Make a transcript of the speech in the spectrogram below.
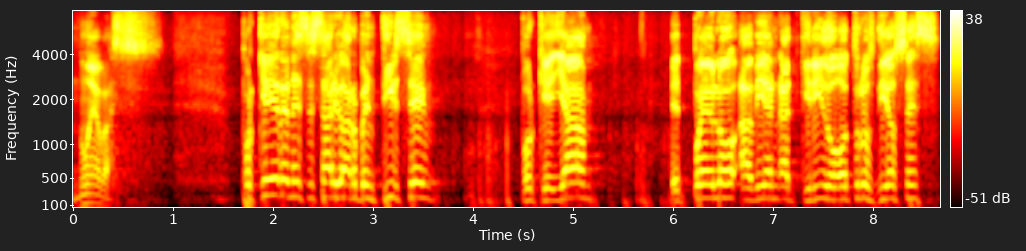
nuevas. ¿Por qué era necesario arrepentirse? Porque ya el pueblo habían adquirido otros dioses,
